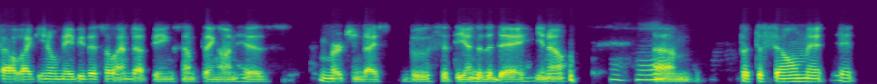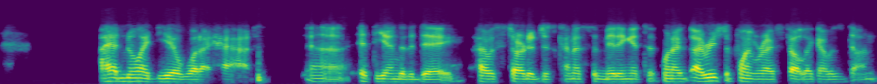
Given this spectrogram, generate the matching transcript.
felt like, you know, maybe this will end up being something on his merchandise booth at the end of the day, you know. Mm-hmm. Um, but the film, it it, I had no idea what I had uh, at the end of the day, I was started just kind of submitting it to when I, I reached a point where I felt like I was done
